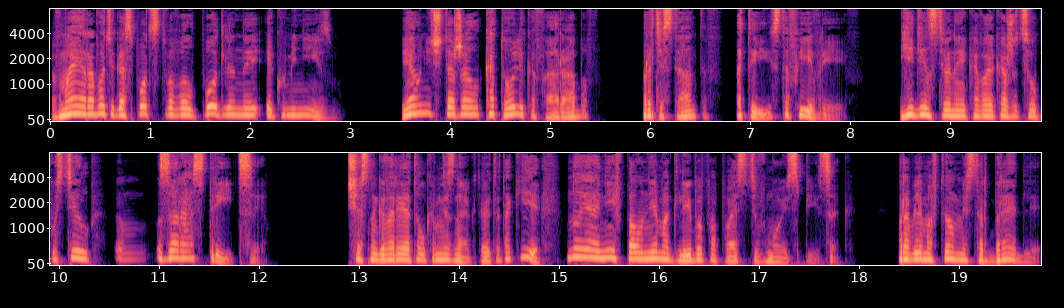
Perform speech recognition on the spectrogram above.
В моей работе господствовал подлинный экуменизм. Я уничтожал католиков и арабов, протестантов, атеистов и евреев. Единственные, кого я, кажется, упустил эм, — зарастрицы. Честно говоря, я толком не знаю, кто это такие, но и они вполне могли бы попасть в мой список. Проблема в том, мистер Брэдли,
